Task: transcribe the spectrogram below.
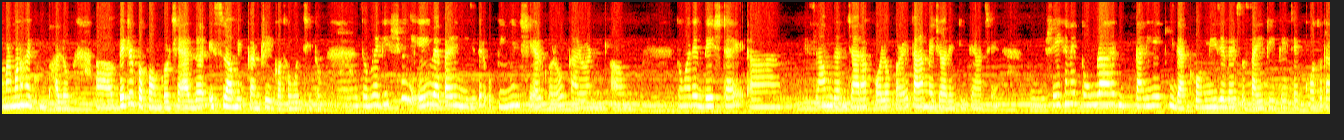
আমার মনে হয় খুব ভালো বেটার পারফর্ম করছে অ্যাজ আ ইসলামিক কান্ট্রির কথা বলছি তো। তোমরা নিশ্চয়ই এই ব্যাপারে নিজেদের ওপিনিয়ন শেয়ার করো, কারণ তোমাদের দেশটায় ইসলাম যারা ফলো করে, তারা মেজরিটিতে আছে। সেইখানে তোমরা দাঁড়িয়ে কি দেখো? নিজেদের সোসাইটিতে যে কতটা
